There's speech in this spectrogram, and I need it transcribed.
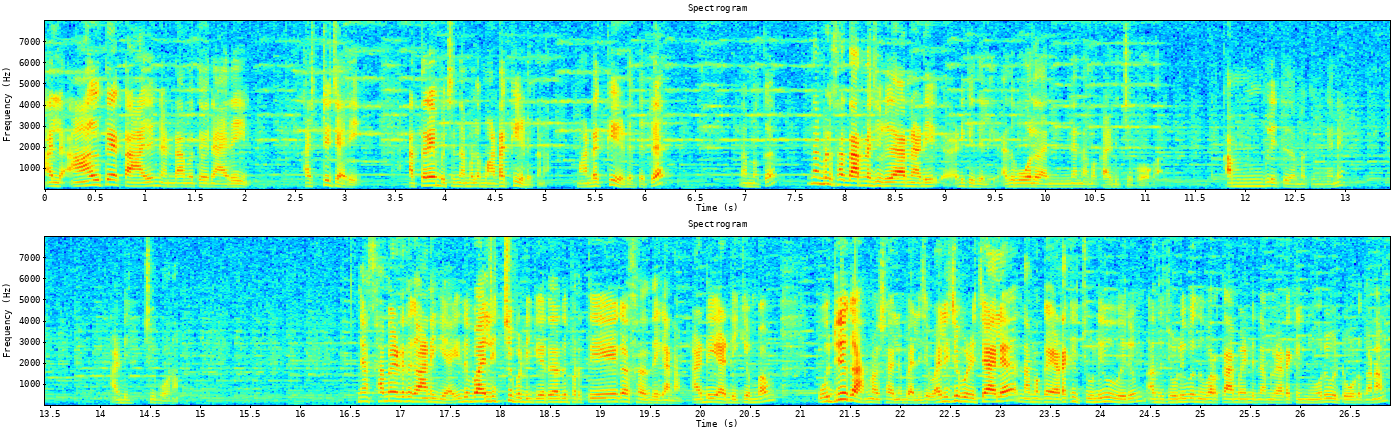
അല്ല ആദ്യത്തെ കാലും രണ്ടാമത്തെ ഒരു അരയും കഷ്ടിച്ചരയും അത്രയും വെച്ച് നമ്മൾ മടക്കി എടുക്കണം. മടക്കി എടുത്തിട്ട് നമുക്ക് നമ്മൾ സാധാരണ ചുരിദാറിന് അടി അടിക്കത്തില്ലേ? അതുപോലെ തന്നെ നമുക്ക് അടിച്ചു പോകാം. കംപ്ലീറ്റ് നമുക്കിങ്ങനെ അടിച്ചു പോകണം ഞാൻ സമയമെടുത്ത് കാണിക്കുക. ഇത് വലിച്ചു പിടിക്കരുത്. അത് പ്രത്യേകം ശ്രദ്ധിക്കണം. അടി അടിക്കുമ്പം ഒരു കാരണവശാലും വലിച്ചു. വലിച്ചു പിടിച്ചാൽ നമുക്ക് ഇടയ്ക്ക് ചുളിവ് വരും. അത് ചുളിവ് നിവർക്കാൻ വേണ്ടി നമ്മൾ ഇടയ്ക്ക് ഞൂറ് വിട്ട് കൊടുക്കണം.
